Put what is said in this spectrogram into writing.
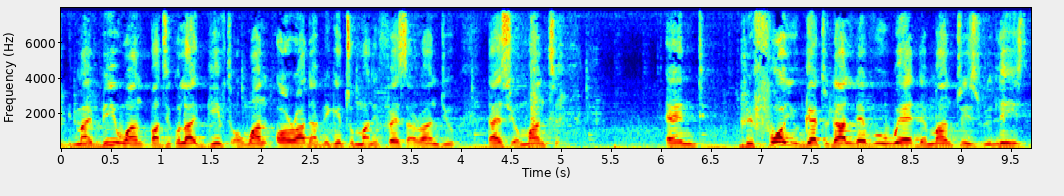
It might be one particular gift or one aura that begin to manifest around you. That is your mantle. And before you get to that level where the mantle is released,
